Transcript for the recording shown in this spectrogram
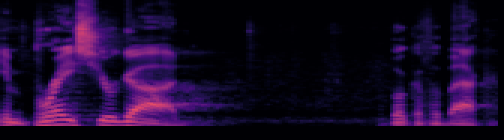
Embrace your God. book of Habakkuk.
